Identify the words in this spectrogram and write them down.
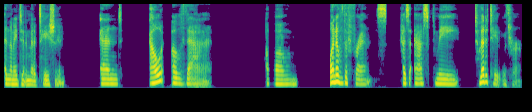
And then I did a meditation. And out of that, um, one of the friends has asked me to meditate with her.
